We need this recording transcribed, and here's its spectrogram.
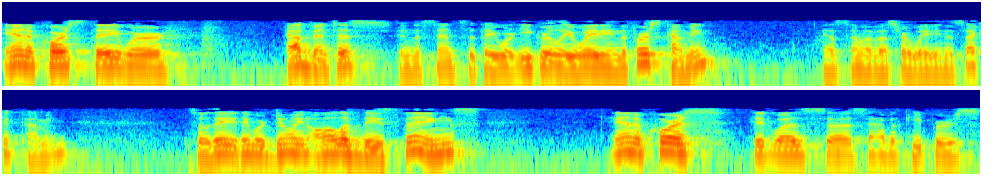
And of course, they were Adventists in the sense that they were eagerly awaiting the first coming, as some of us are awaiting the second coming. So they, they were doing all of these things. And of course, it was uh, Sabbath keepers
